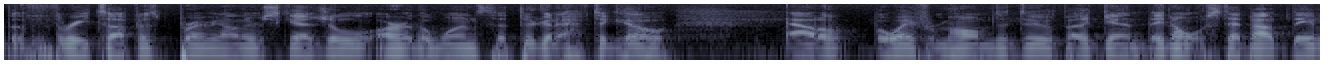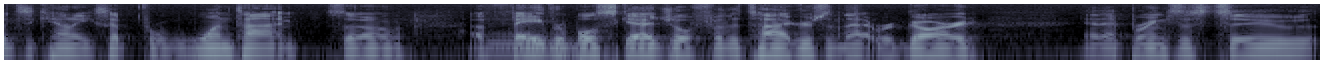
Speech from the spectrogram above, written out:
the three toughest probably on their schedule are the ones that they're going to have to go out of, away from home to do. But again, they don't step out Davidson County except for one time. So a favorable schedule for the Tigers in that regard. And that brings us to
